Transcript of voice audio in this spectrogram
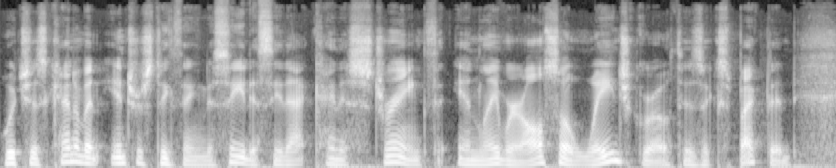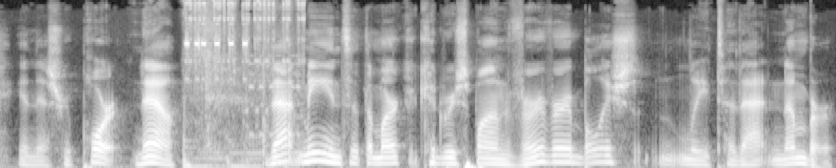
which is kind of an interesting thing to see, to see that kind of strength in labor. Also, wage growth is expected in this report. Now, that means that the market could respond very, very bullishly to that number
